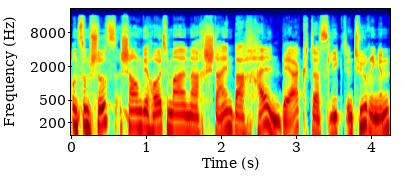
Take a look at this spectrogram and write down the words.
Und zum Schluss schauen wir heute mal nach Steinbach-Hallenberg. Das liegt in Thüringen.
